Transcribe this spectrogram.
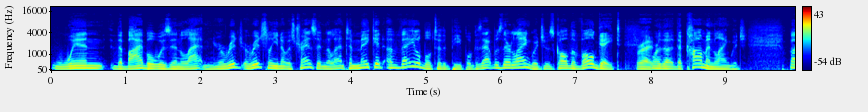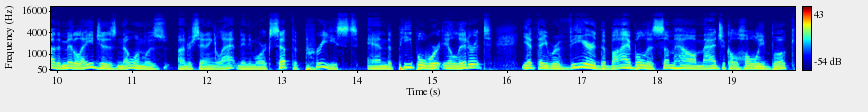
when the Bible was in Latin, originally, you know, it was translated into Latin to make it available to the people because that was their language. It was called the Vulgate, right. or the the common language by the Middle Ages, no one was understanding Latin anymore except the priests, and the people were illiterate, yet they revered the Bible as somehow a magical holy book.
